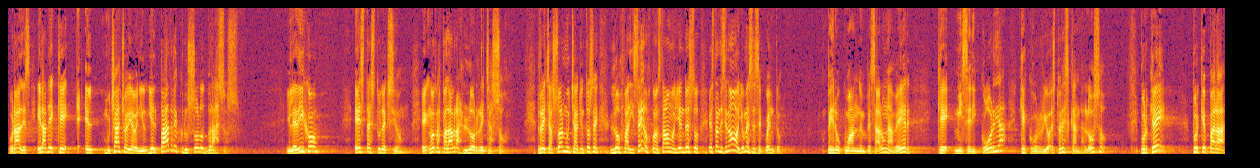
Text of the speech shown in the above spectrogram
orales, era de que el muchacho había venido y el padre cruzó los brazos y le dijo, esta es tu lección. En otras palabras, lo rechazó. Rechazó al muchacho. Entonces, los fariseos cuando estaban oyendo esto, están diciendo, no, yo me sé ese cuento. Pero cuando empezaron a ver que misericordia, que corrió, esto era escandaloso. ¿Por qué? Porque para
